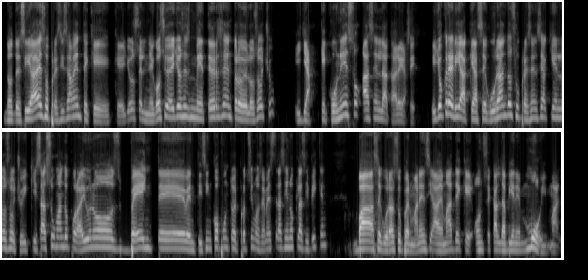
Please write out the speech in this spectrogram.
nos decía eso precisamente, que, que ellos, el negocio de ellos es meterse dentro de los ocho y ya, que con eso hacen la tarea. Sí. Y yo creería que asegurando su presencia aquí en los ocho y quizás sumando por ahí unos 20, 25 puntos el próximo semestre, así no clasifiquen, va a asegurar su permanencia, además de que Once Caldas viene muy mal.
